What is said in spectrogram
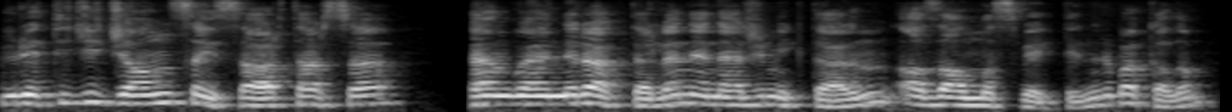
Üretici canlı sayısı artarsa penguenlere aktarılan enerji miktarının azalması beklenir. Bakalım.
